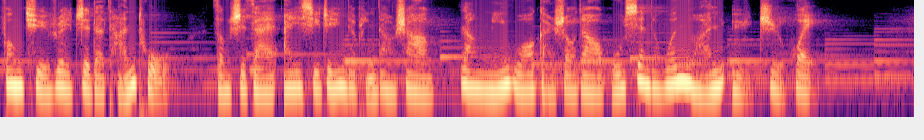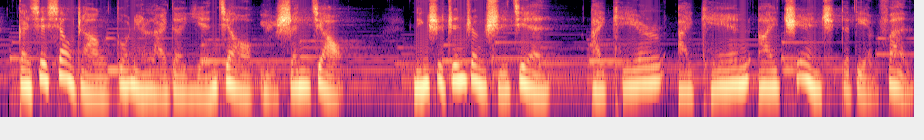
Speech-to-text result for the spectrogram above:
风趣睿智的谈吐，总是在爱惜之音的频道上，让你我感受到无限的温暖与智慧。感谢校长多年来的言教与身教，您是真正实践 “I care, I can, I change” 的典范。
